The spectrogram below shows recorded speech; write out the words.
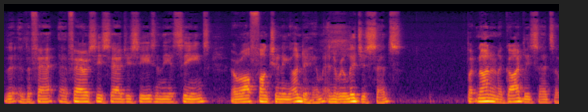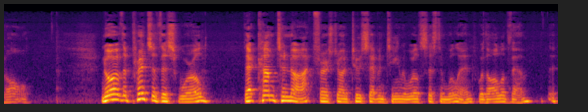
the, the uh, Pharisees, Sadducees, and the Essenes are all functioning under him in a religious sense, but not in a godly sense at all. Nor of the prince of this world that come to naught, 1 John 2.17, the world system will end with all of them.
